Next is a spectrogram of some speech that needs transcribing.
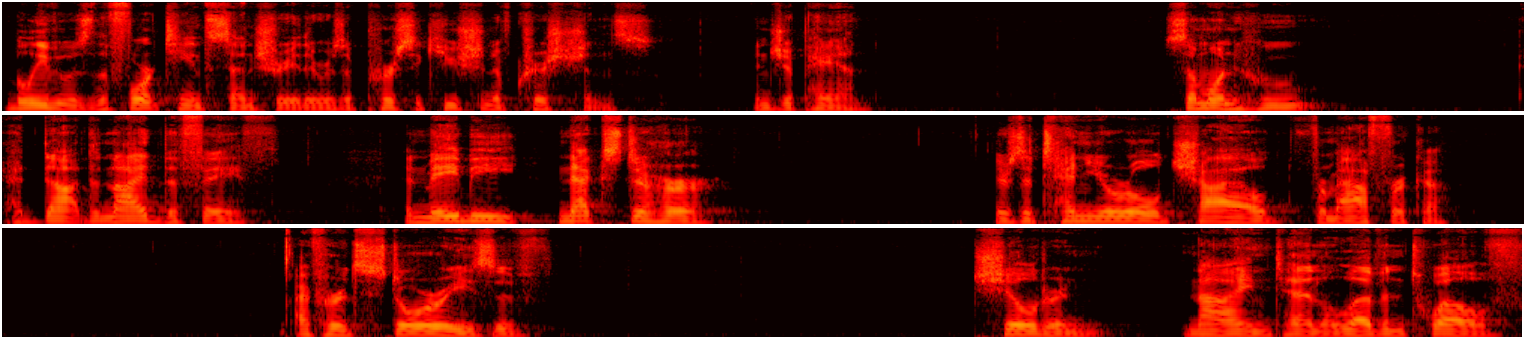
I believe it was the 14th century, there was a persecution of Christians in Japan. Someone who had not denied the faith. And maybe next to her, there's a 10 year old child from Africa. I've heard stories of children 9, 10, 11, 12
